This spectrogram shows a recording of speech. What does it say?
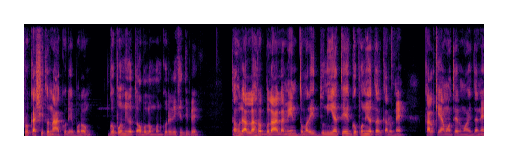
প্রকাশিত না করে, বরং গোপনীয়তা অবলম্বন করে রেখে দিবে। তাহলে আল্লাহ রব্বুল্লা আলমিন তোমার এই দুনিয়াতে গোপনীয়তার কারণে কালকে আমতের ময়দানে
